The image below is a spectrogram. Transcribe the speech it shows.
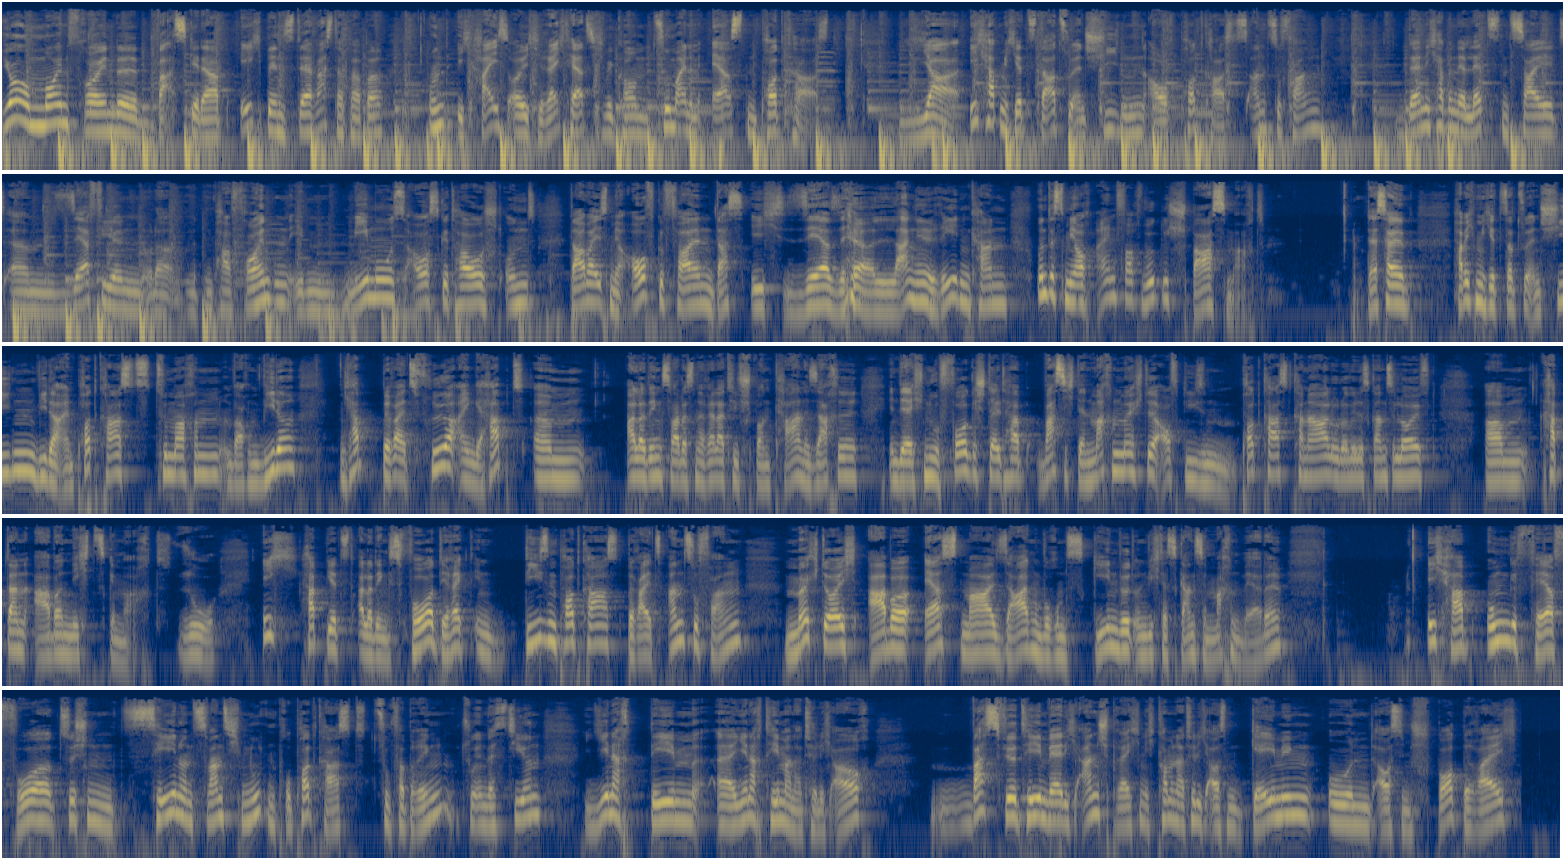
Yo, moin Freunde, was geht ab? Ich bin's, der Rasterpapa und ich heiße euch recht herzlich willkommen zu meinem ersten Podcast. Ja, ich habe mich jetzt dazu entschieden, auch Podcasts anzufangen, denn ich habe in der letzten Zeit ähm, sehr vielen oder mit ein paar Freunden eben Memos ausgetauscht und dabei ist mir aufgefallen, dass ich sehr, sehr lange reden kann und es mir auch einfach wirklich Spaß macht. Deshalb habe ich mich jetzt dazu entschieden, wieder einen Podcast zu machen. Warum wieder? Ich habe bereits früher einen gehabt, ähm, Allerdings war das eine relativ spontane Sache, in der ich nur vorgestellt habe, was ich denn machen möchte auf diesem Podcast-Kanal oder wie das Ganze läuft. Ähm, hab dann aber nichts gemacht. So, ich habe jetzt allerdings vor, direkt in diesem Podcast bereits anzufangen, möchte euch aber erstmal sagen, worum es gehen wird und wie ich das Ganze machen werde. Ich habe ungefähr vor, zwischen 10 und 20 Minuten pro Podcast zu verbringen, zu investieren, je nachdem, äh, je nach Thema natürlich auch. Was für Themen werde ich ansprechen? Ich komme natürlich aus dem Gaming und aus dem Sportbereich.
